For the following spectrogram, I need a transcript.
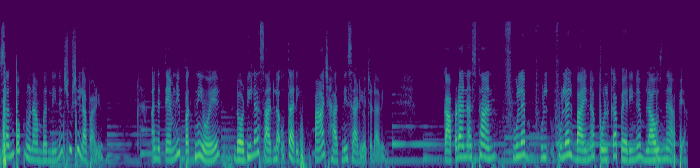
સંતોકનું નામ બદલીને સુશીલા પાડ્યું. અને તેમની પત્નીઓએ દોઢીલા સાડલા ઉતારી પાંચ હાથની સાડીઓ ચડાવી. કાપડાના સ્થાન ફૂલે ફૂલેલ બાઈના પોલકા પહેરીને બ્લાઉઝને આપ્યા.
